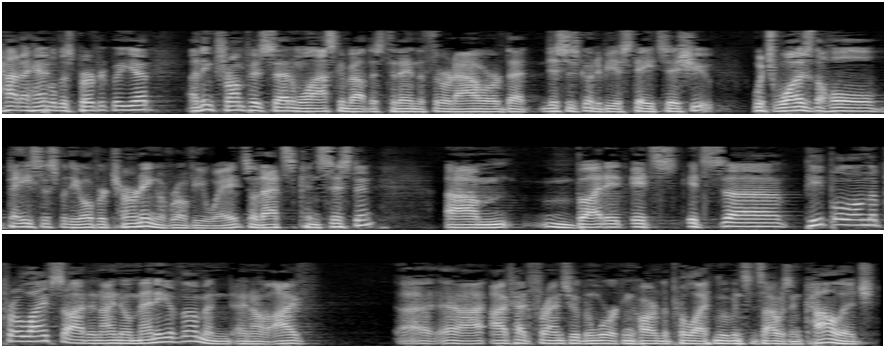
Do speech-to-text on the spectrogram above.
how to handle this perfectly yet. I think Trump has said, and we'll ask him about this today in the third hour, that this is going to be a state's issue, which was the whole basis for the overturning of Roe v. Wade. So that's consistent. Um, but it, it's, it's, uh, people on the pro-life side, and I know many of them, and, and I've, uh, I've had friends who have been working hard in the pro-life movement since I was in college.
